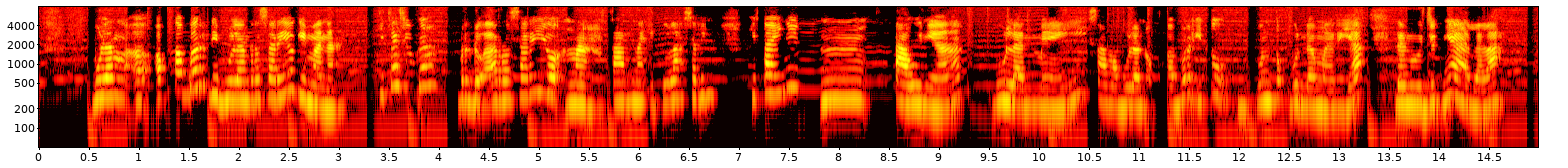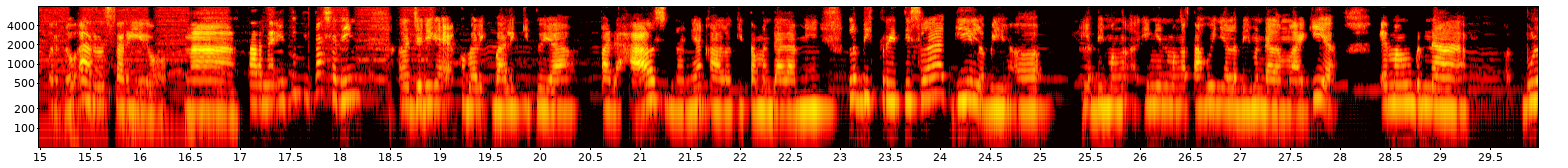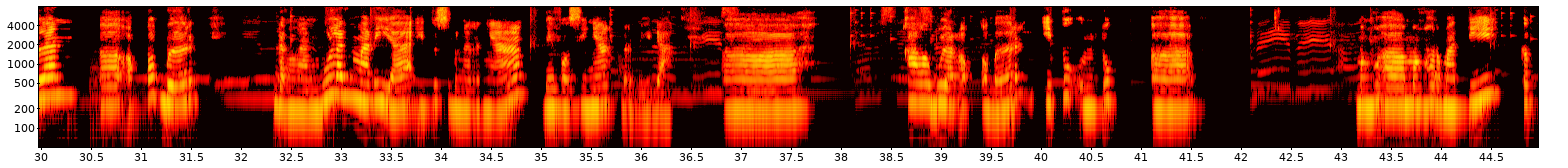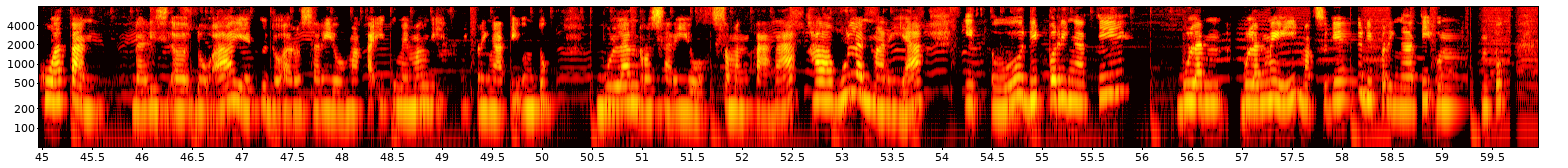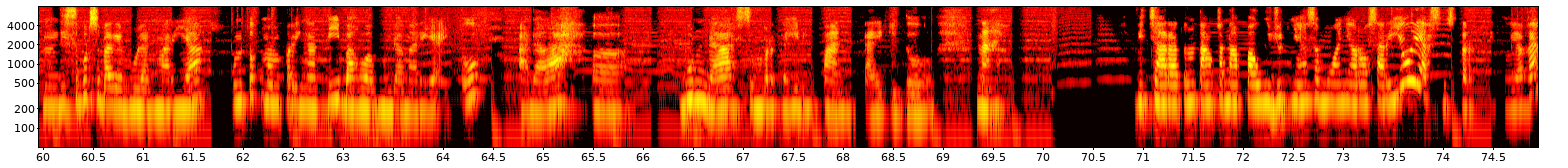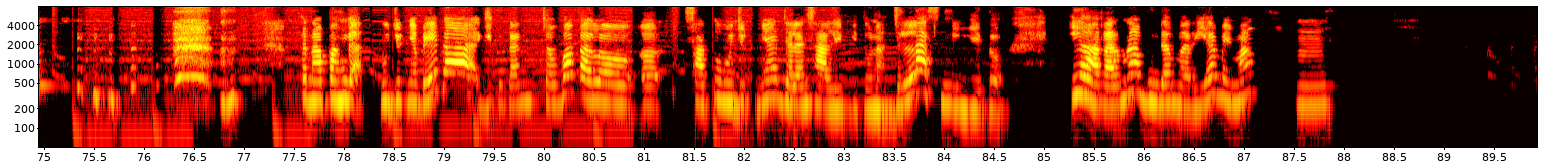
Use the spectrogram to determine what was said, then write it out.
Bulan uh, Oktober di bulan rosario gimana? Kita juga berdoa rosario. Nah karena itulah sering kita ini hmm, tahunya bulan Mei sama bulan Oktober itu untuk Bunda Maria dan wujudnya adalah berdoa rosario. Nah, karena itu kita sering uh, jadi kayak kebalik-balik gitu ya. Padahal sebenarnya kalau kita mendalami lebih kritis lagi, lebih uh, lebih meng ingin mengetahuinya lebih mendalam lagi ya, emang benar bulan uh, Oktober dengan bulan Maria itu sebenarnya devosinya berbeda. Uh, kalau bulan Oktober itu untuk uh, meng, uh, menghormati kekuatan dari uh, doa yaitu doa rosario. Maka itu memang diperingati untuk bulan rosario. Sementara kalau bulan Maria itu diperingati bulan bulan Mei maksudnya itu diperingati untuk mm, disebut sebagai bulan Maria untuk memperingati bahwa Bunda Maria itu adalah uh, bunda sumber kehidupan kayak gitu. Nah, bicara tentang kenapa wujudnya semuanya rosario ya suster gitu ya kan? Kenapa nggak wujudnya beda gitu kan? Coba kalau uh, satu wujudnya jalan salib gitu nah jelas nih gitu. Iya karena bunda Maria memang hmm,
